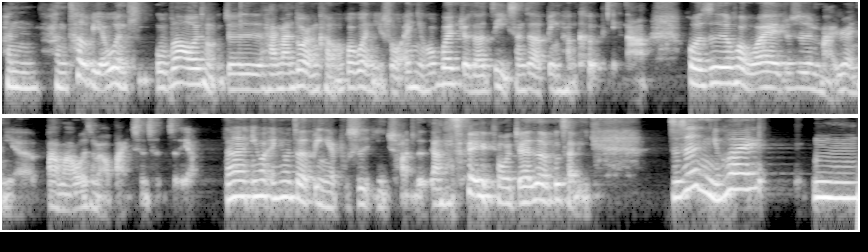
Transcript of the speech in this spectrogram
很很特别问题，我不知道为什么，就是还蛮多人可能会问你说，哎，你会不会觉得自己生这个病很可怜啊？或者是会不会就是埋怨你的爸妈为什么要把你生成这样？当然，因为因为这个病也不是遗传的这样，所以我觉得这个不成立。只是你会，嗯，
